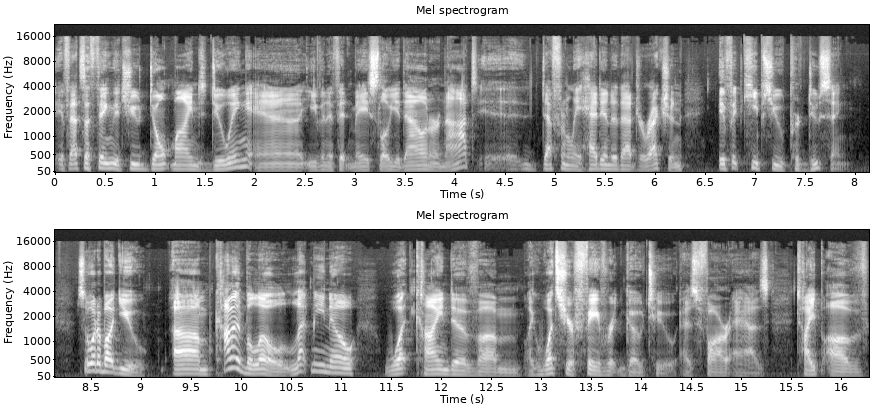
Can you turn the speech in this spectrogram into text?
if that's a thing that you don't mind doing, uh, even if it may slow you down or not, uh, definitely head into that direction if it keeps you producing. So, what about you? Um, comment below. Let me know what kind of um, like what's your favorite go-to as far as type of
